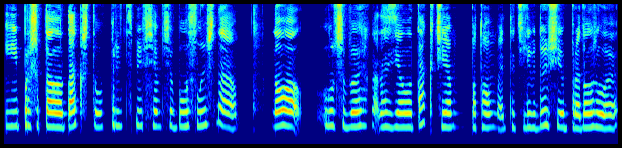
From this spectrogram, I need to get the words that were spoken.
и прошептала так, что, в принципе, всем все было слышно, но лучше бы она сделала так, чем потом эта телеведущая продолжила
